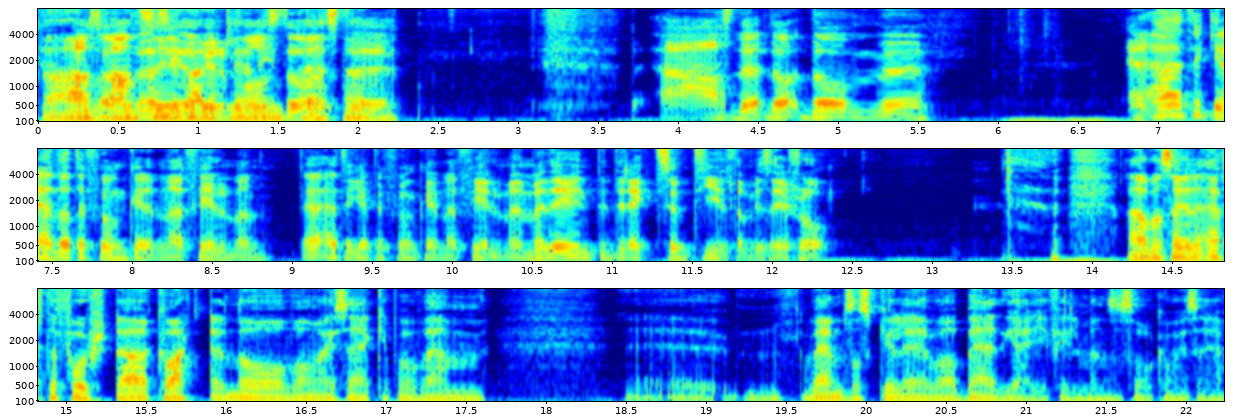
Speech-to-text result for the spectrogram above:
ja, han, Alltså, han ser ju verkligen inte att, snäll eh, ut. Ja, alltså de... de, de jag tycker ändå att det funkar i den här filmen. Jag tycker att det funkar i den här filmen, men det är ju inte direkt subtilt om vi säger så. Ja, är det, efter första kvarten då var man ju säker på vem... Vem som skulle vara bad guy i filmen, så kan man ju säga.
